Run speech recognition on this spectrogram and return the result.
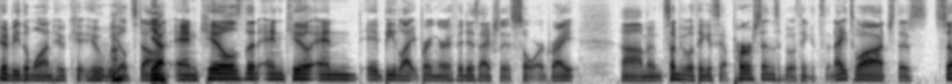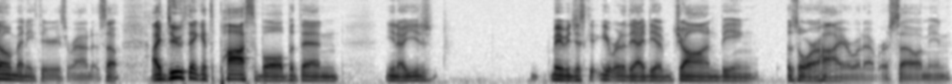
could be the one who who uh-huh. wields Dawn yeah. and kills the and kill and it be Lightbringer if it is actually a sword, right? Um, and some people think it's a person, some people think it's the Night's Watch. There's so many theories around it. So I do think it's possible, but then you know you just maybe just get, get rid of the idea of Jon being Azor Ahai or whatever. So I mean,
